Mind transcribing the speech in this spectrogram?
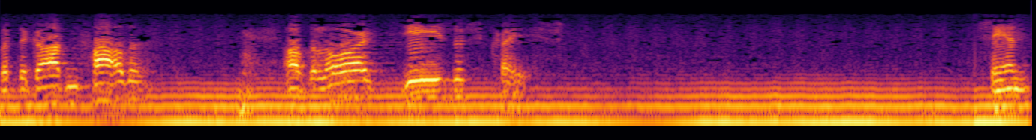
but the God and Father of the Lord Jesus Christ sends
